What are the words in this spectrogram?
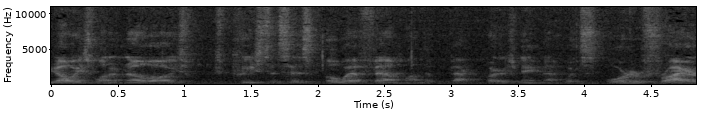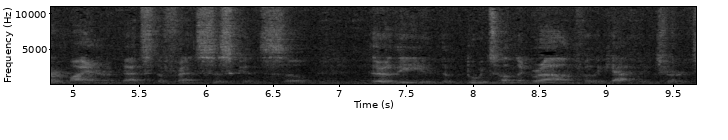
you always want to know, always priest, that says OFM on the back part of his name, that was Order Friar Minor, that's the Franciscans, so they're the, the boots on the ground for the Catholic Church,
